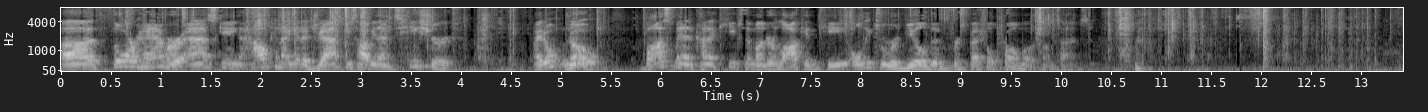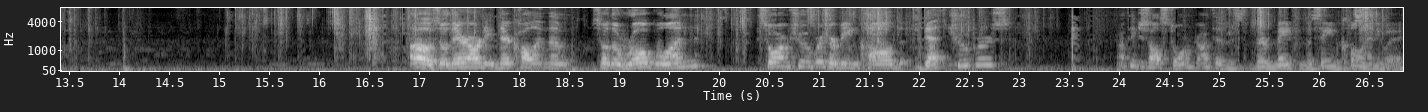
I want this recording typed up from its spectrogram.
Uh, Thor Hammer asking, how can I get a Jaspy's Hobbyland t-shirt? I don't know. Bossman kind of keeps them under lock and key, only to reveal them for special promo sometimes. oh, so they're already, they're calling them, so the Rogue One Stormtroopers are being called Death Troopers? Aren't they just all Storm? Aren't they, they're made from the same clone anyway.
